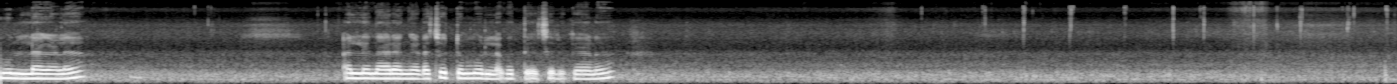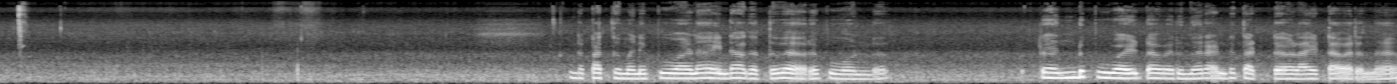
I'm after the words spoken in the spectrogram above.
മുല്ലകൾ അല്ലിനാരങ്ങയുടെ ചുറ്റും മുല്ല കുത്തി വെച്ചിരിക്കുകയാണ്. എന്റെ പത്ത് മണിപ്പൂവാണ് അതിന്റെ അകത്ത് വേറെ പൂവുണ്ട്. രണ്ട് പൂവായിട്ടാണ് വരുന്നത്. രണ്ട് തട്ടുകളായിട്ടാണ് വരുന്നത്.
